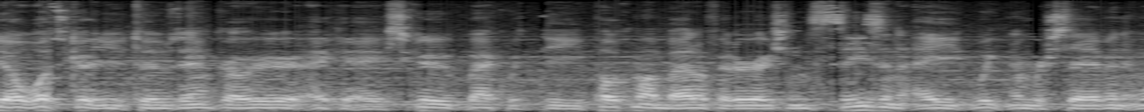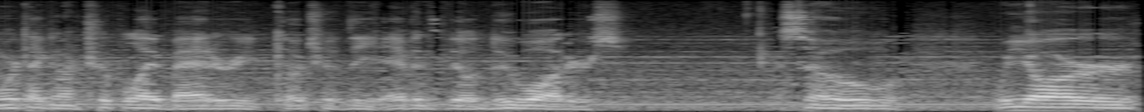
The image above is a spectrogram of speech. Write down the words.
Yo, what's good YouTube? Zamcro here, aka Scoop, back with the Pokemon Battle Federation Season 8, week number 7, and we're taking on AAA Battery, coach of the Evansville Dewotters. So, we are,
